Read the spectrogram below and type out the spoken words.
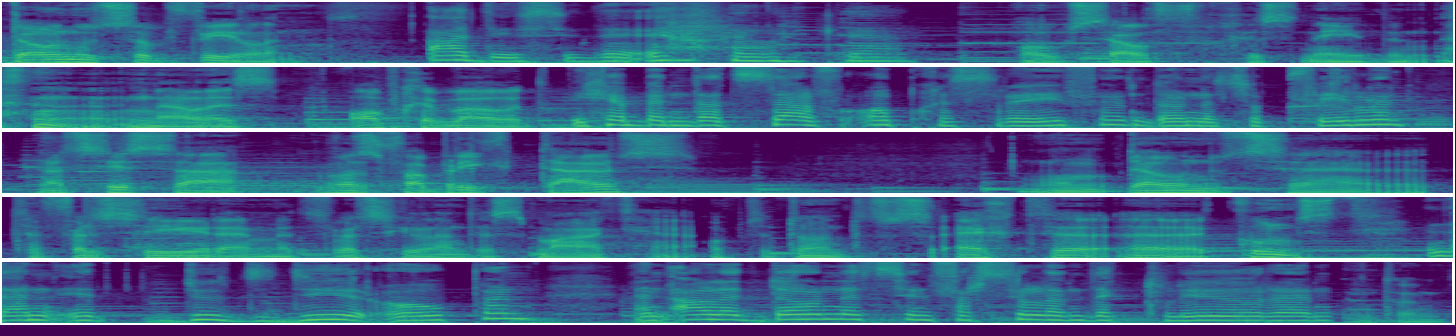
Donuts op vielen. Adi's idee eigenlijk, ja. Ook zelf gesneden en alles opgebouwd. Ik heb dat zelf opgeschreven, donuts op vielen. Narcissa was fabriek thuis om donuts uh, te versieren met verschillende smaken op de donuts. Het is echt uh, kunst. En dan doet de deur open en alle donuts in verschillende kleuren. En dan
